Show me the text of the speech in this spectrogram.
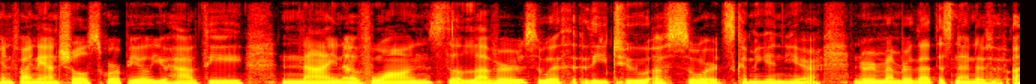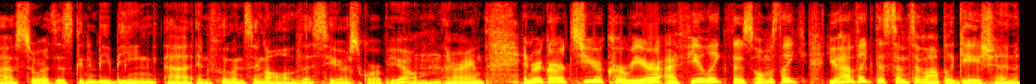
and financial, Scorpio, you have the Nine of Wands, the Lovers, with the Two of Swords coming in here. And remember that this Nine of uh, Swords is going to be being uh, influencing all of this here, Scorpio. All right. In regards to your career, I feel like there's almost like you have like this sense of obligation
